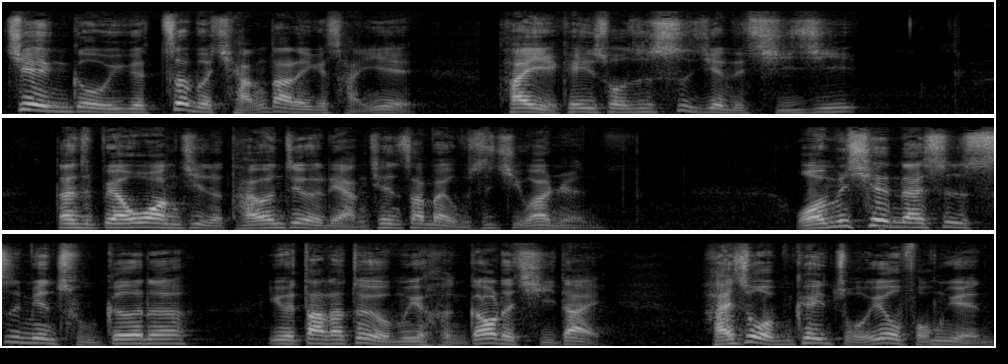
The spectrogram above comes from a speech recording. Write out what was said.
建构一个这么强大的一个产业，它也可以说是世界的奇迹。但是不要忘记了，台湾只有两千三百五十几万人，我们现在是四面楚歌呢，因为大家对我们有很高的期待，还是我们可以左右逢源？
